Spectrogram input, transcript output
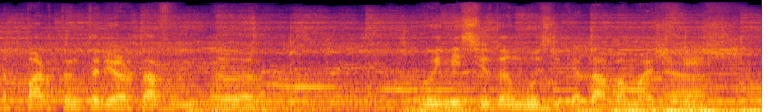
A parte anterior estava. ah, o início da música estava mais Yeah. fixe.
